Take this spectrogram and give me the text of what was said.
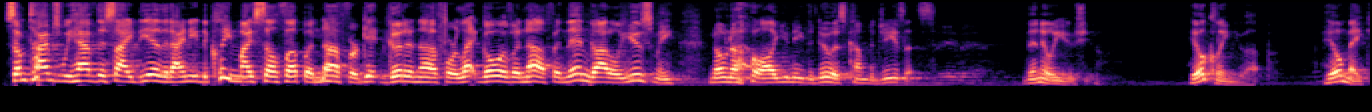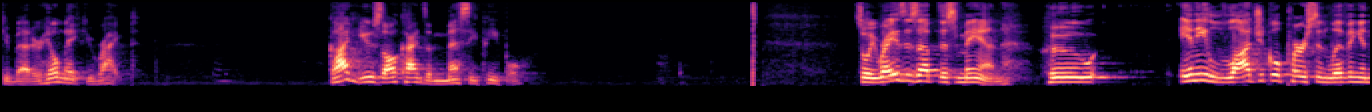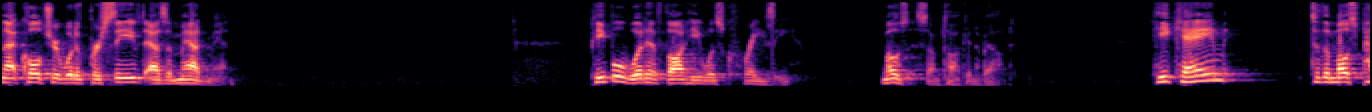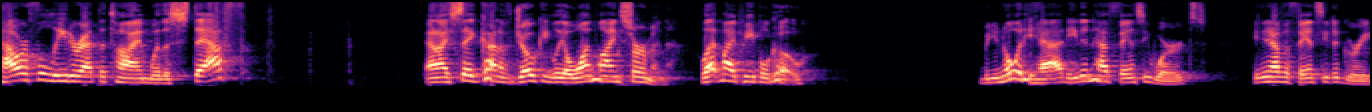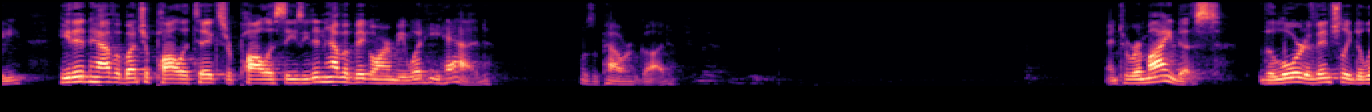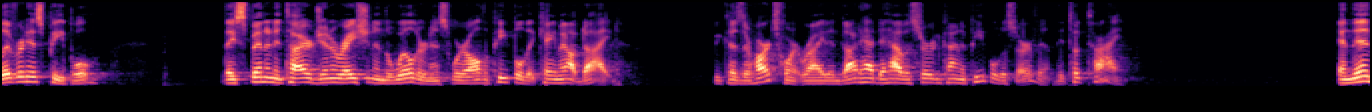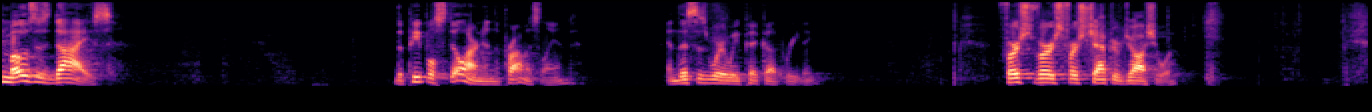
Sometimes we have this idea that I need to clean myself up enough or get good enough or let go of enough and then God will use me. No, no, all you need to do is come to Jesus. Amen. Then He'll use you. He'll clean you up. He'll make you better. He'll make you right. God used all kinds of messy people. So He raises up this man who any logical person living in that culture would have perceived as a madman. People would have thought he was crazy. Moses, I'm talking about. He came to the most powerful leader at the time with a staff, and I say kind of jokingly, a one line sermon let my people go. But you know what he had? He didn't have fancy words, he didn't have a fancy degree, he didn't have a bunch of politics or policies, he didn't have a big army. What he had was the power of God. And to remind us, the Lord eventually delivered his people. They spent an entire generation in the wilderness where all the people that came out died because their hearts weren't right, and God had to have a certain kind of people to serve him. It took time. And then Moses dies. The people still aren't in the promised land. And this is where we pick up reading. First verse, first chapter of Joshua.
